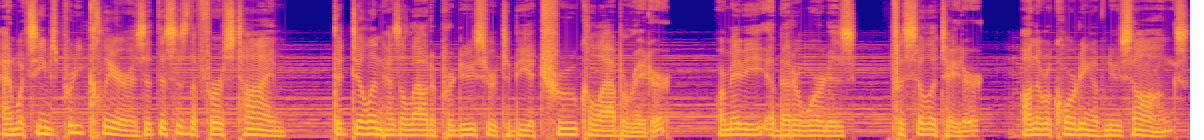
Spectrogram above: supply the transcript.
And what seems pretty clear is that this is the first time that Dylan has allowed a producer to be a true collaborator, or maybe a better word is facilitator, on the recording of new songs.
